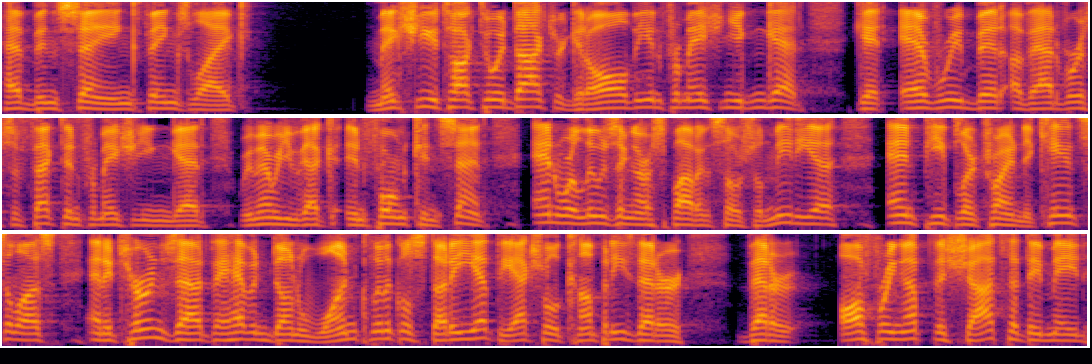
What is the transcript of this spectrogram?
have been saying things like, Make sure you talk to a doctor. Get all the information you can get. Get every bit of adverse effect information you can get. Remember, you've got informed consent, and we're losing our spot on social media, and people are trying to cancel us. And it turns out they haven't done one clinical study yet. The actual companies that are that are offering up the shots that they made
